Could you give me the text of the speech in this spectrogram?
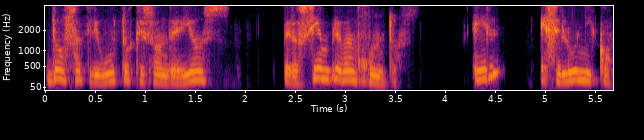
dos atributos que son de Dios, pero siempre van juntos. Él es el único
